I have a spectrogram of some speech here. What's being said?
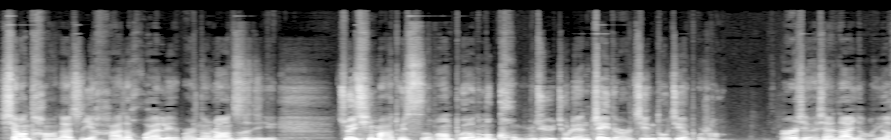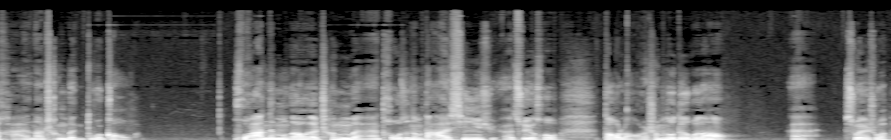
想躺在自己孩子怀里边，能让自己最起码对死亡不要那么恐惧，就连这点劲都接不上。而且现在养一个孩子，那成本多高啊！花那么高的成本，投资那么大的心血，最后到老了什么都得不到，哎，所以说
